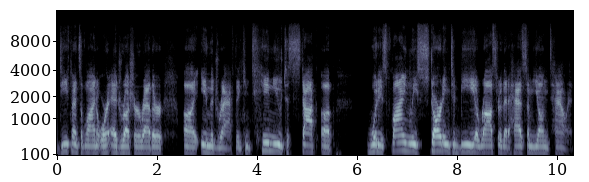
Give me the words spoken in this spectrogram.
defensive line, or edge rusher, rather, uh, in the draft and continue to stock up what is finally starting to be a roster that has some young talent.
